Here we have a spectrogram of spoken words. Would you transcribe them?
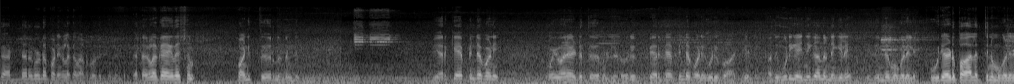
ഗർഡറുകളുടെ പണികളൊക്കെ നടന്നുകൊണ്ടിരിക്കുന്നുണ്ട്. ഗർഡറുകളൊക്കെ ഏകദേശം പണി തീർന്നിട്ടുണ്ട്. പിയർ ക്യാപ്പിന്റെ പണി മുഴുവനായിട്ട് തീർന്നിട്ടില്ല ഒരു പിയർ ക്യാപ്പിന്റെ പണി കൂടി ബാക്കിയുണ്ട്. അതും കൂടി കഴിഞ്ഞിക്കാന്നുണ്ടെങ്കിൽ ഇതിന്റെ മുകളിൽ കൂരാട് പാലത്തിന് മുകളിൽ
